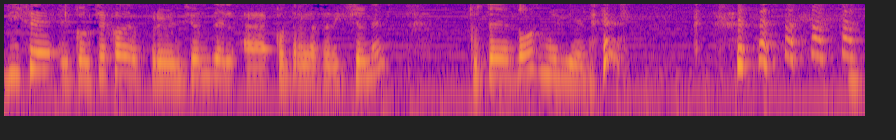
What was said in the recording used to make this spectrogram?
dice el consejo de prevención del, ah, contra las adicciones que ustedes dos muy bien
